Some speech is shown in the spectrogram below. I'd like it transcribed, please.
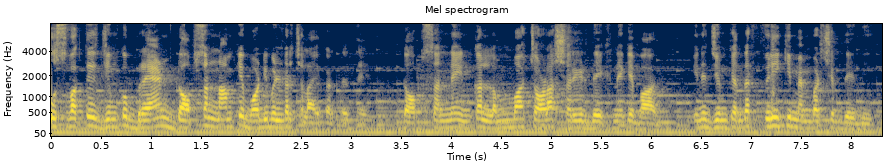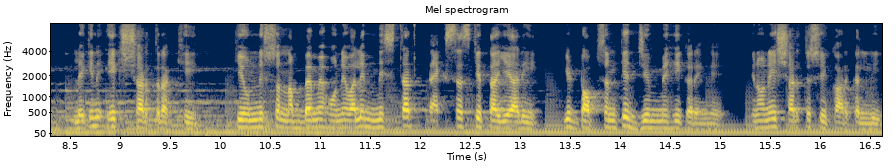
उस वक्त इस जिम को ब्रांड डॉप्सन नाम के बॉडी बिल्डर चलाया करते थे। डॉप्सन ने इनका लंबा चौड़ा शरीर देखने के बाद इन्हें जिम के अंदर फ्री की मेंबरशिप दे दी, लेकिन एक शर्त रखी कि 1990 में होने वाले मिस्टर टेक्सस की तैयारी ये डॉप्सन के जिम में ही करेंगे। इन्होंने शर्त स्वीकार कर ली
